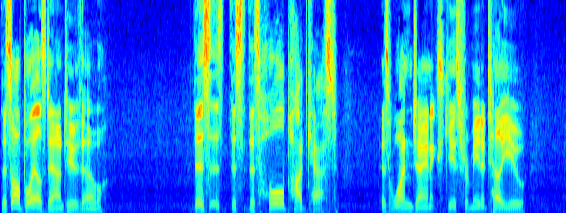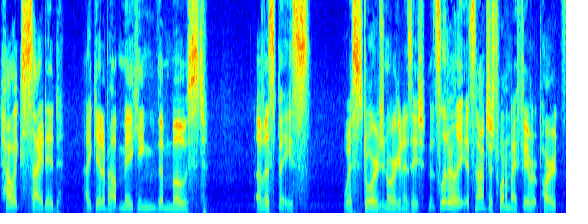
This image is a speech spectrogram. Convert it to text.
This all boils down to though this is this this whole podcast is one giant excuse for me to tell you how excited I get about making the most of a space with storage and organization. It's literally it's not just one of my favorite parts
